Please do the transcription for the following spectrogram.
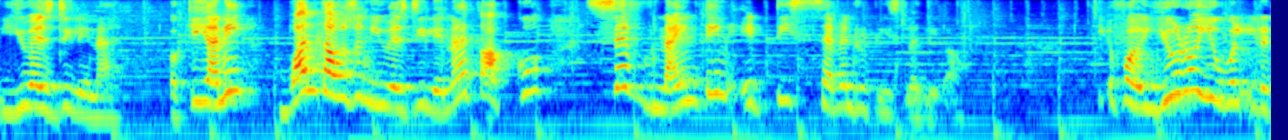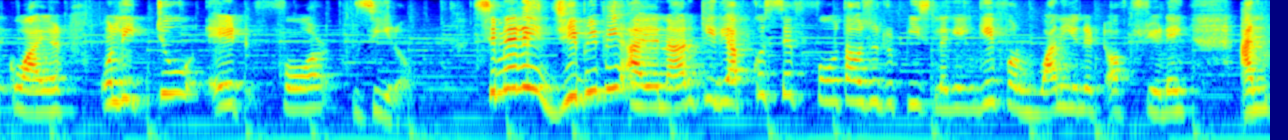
यूएसडी लेना है, ओके? यानी 1000 यूएसडी लेना है तो आपको सिर्फ़ 1987 रुपीस लगेगा। For euro you will require only 2840 similarly GBP INR के लिए आपको सिर्फ़ फोर थाउज़ेंड रुपीज़ लगेंगे for one unit of trading and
